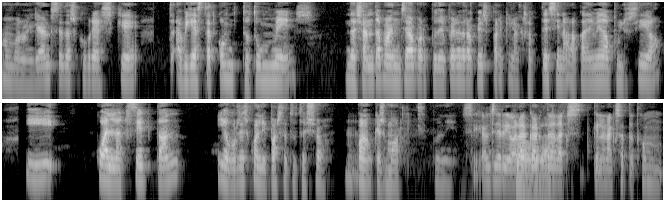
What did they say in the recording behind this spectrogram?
bueno, el Jan se descobreix que havia estat com tot un mes deixant de menjar per poder perdre pes perquè l'acceptessin a l'acadèmia de policia i quan l'accepten, llavors és quan li passa tot això. Mm. Bueno, que és mort, vull dir. Sí, els hi arriba la Pobra. carta que l'han acceptat com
